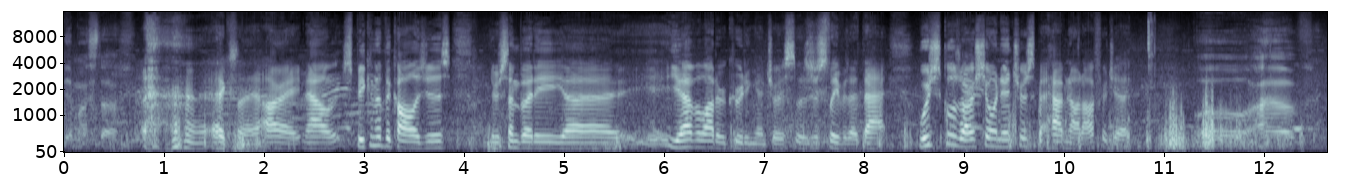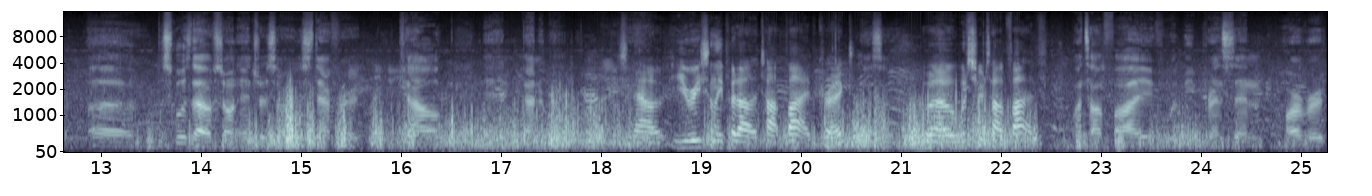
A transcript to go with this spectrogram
did my stuff. Excellent. All right. Now, speaking of the colleges, there's somebody uh, you have a lot of recruiting interest. Let's just leave it at that. Which schools are showing interest but have not offered yet? Well, I have uh, the schools that have shown interest are Stanford, Cal, and Vanderbilt. Now, you recently put out a top five, correct? Yes, Well, what's your top five? My top five would be Princeton, Harvard,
